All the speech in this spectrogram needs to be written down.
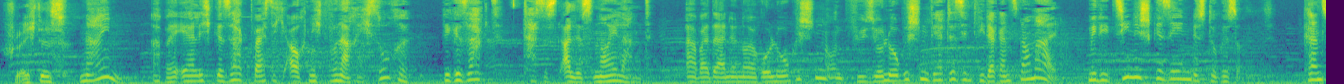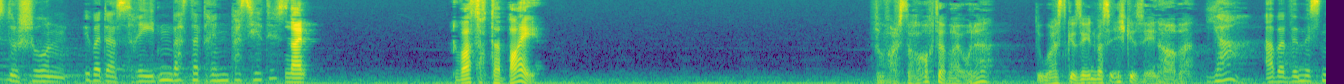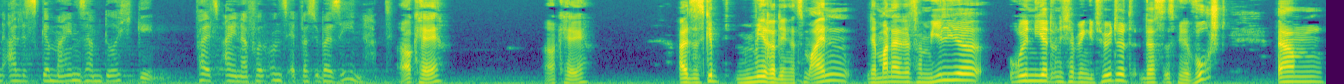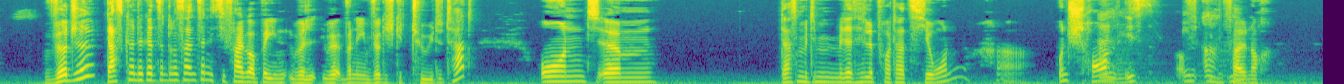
Schlechtes? Nein, aber ehrlich gesagt weiß ich auch nicht, wonach ich suche. Wie gesagt, das ist alles Neuland. Aber deine neurologischen und physiologischen Werte sind wieder ganz normal. Medizinisch gesehen bist du gesund. Kannst du schon über das reden, was da drinnen passiert ist? Nein. Du warst doch dabei. Du warst doch auch dabei, oder? Du hast gesehen, was ich gesehen habe. Ja, aber wir müssen alles gemeinsam durchgehen. Falls einer von uns etwas übersehen hat. Okay. Okay. Also es gibt mehrere Dinge. Zum einen, der Mann hat der Familie ruiniert und ich habe ihn getötet. Das ist mir wurscht. Ähm, Virgil, das könnte ganz interessant sein. Ist die Frage, ob er ihn über, über, wenn er ihn wirklich getötet hat. Und ähm, das mit dem mit der Teleportation. Ha. Und Sean Alles ist auf jeden Ordnung? Fall noch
